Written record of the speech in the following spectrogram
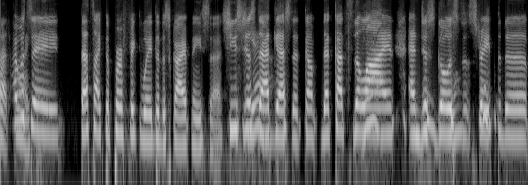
But I would say that's like the perfect way to describe Nasa. She's just Yeah. that guest that com- that cuts the Yeah. line and just goes Yeah. to- straight to the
